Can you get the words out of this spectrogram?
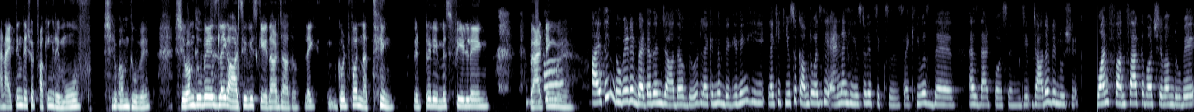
and I think they should fucking remove Shivam Dube. Shivam Dube is like RCB's Kedar Jadhav. Like good for nothing. Literally misfielding, batting. Uh, I think Dube did better than Jadhav, dude. Like in the beginning, he like he used to come towards the end and he used to hit sixes. Like he was there as that person. J- Jadhav didn't do shit. One fun fact about Shivam Dube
